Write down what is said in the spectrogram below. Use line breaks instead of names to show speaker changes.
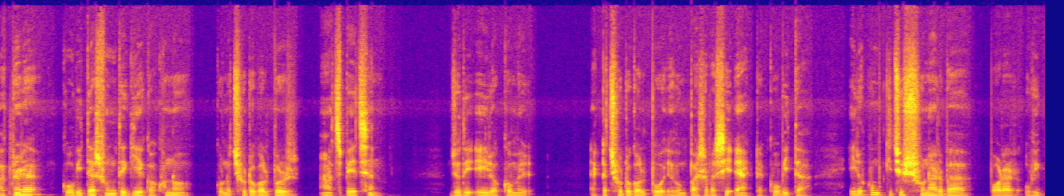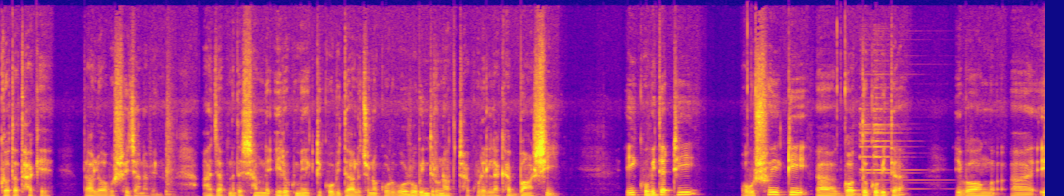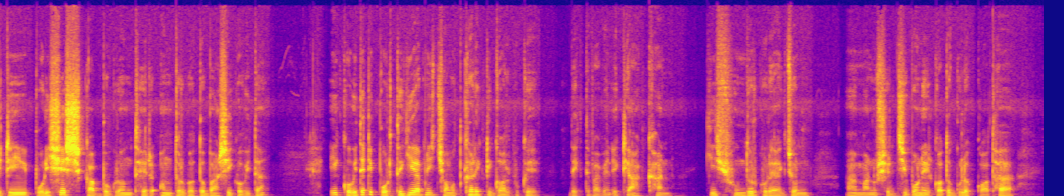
আপনারা কবিতা শুনতে গিয়ে কখনো কোনো ছোট গল্পর আঁচ পেয়েছেন? যদি এই রকমের একটা ছোট গল্প এবং পাশাপাশি একটা কবিতা এরকম কিছু শোনার বা পড়ার অভিজ্ঞতা থাকে, তাহলে অবশ্যই জানাবেন। আজ আপনাদের সামনে এরকমই একটি কবিতা আলোচনা করব, রবীন্দ্রনাথ ঠাকুরের লেখা বাঁশি। এই কবিতাটি অবশ্যই একটি গদ্য কবিতা এবং এটি পরিশেষ কাব্যগ্রন্থের অন্তর্গত বাঁশি কবিতা। এই কবিতাটি পড়তে গিয়ে আপনি চমৎকার একটি গল্পকে দেখতে পাবেন, একটি আখ্যান। কি সুন্দর করে একজন মানুষের জীবনের কতকগুলো কথা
